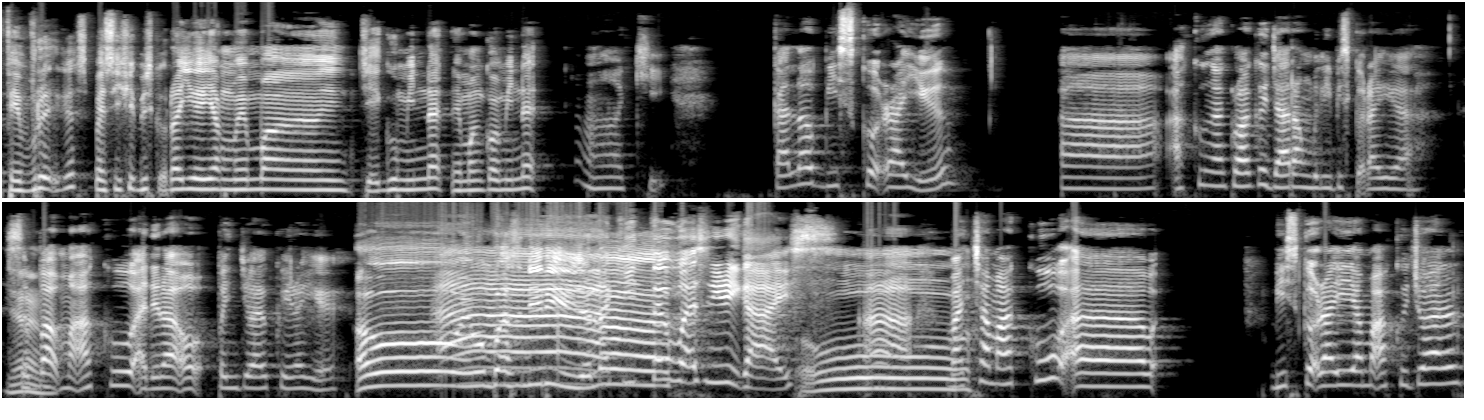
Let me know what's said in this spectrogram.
favourite ke spesifik biskut raya yang memang cikgu minat, memang kau minat? okay. Kalau biskut raya, uh, aku dengan keluarga jarang beli biskut raya. Jarang? Sebab mak aku adalah penjual kuih raya. Oh, memang buat sendiri je lah. Ah, Kita buat sendiri guys. Oh. Ah, macam aku, uh, biskut raya yang mak aku jual,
